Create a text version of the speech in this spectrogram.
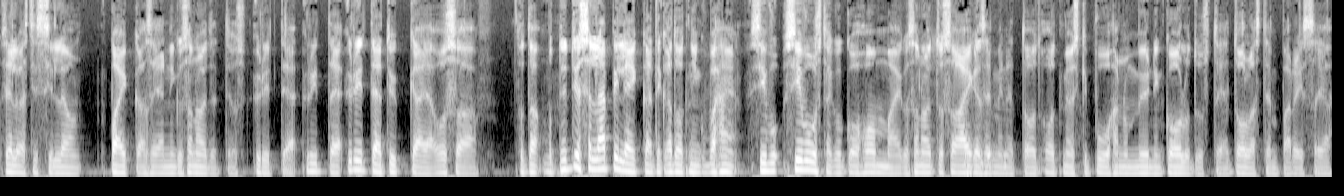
selvästi sille on paikkaansa ja niin kuin sanoit, että jos yrittäjä, yrittäjä, yrittäjä tykkää ja osaa, tota, mutta nyt jos sä läpileikkaat ja katsot niin vähän sivu, sivusta koko hommaa, ja kun sanoit tuossa aikaisemmin, että oot, oot myöskin puuhannut myynnin koulutusta ja tollasten parissa ja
